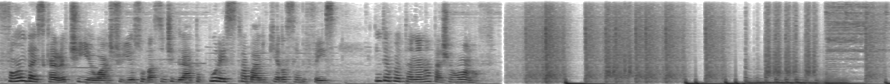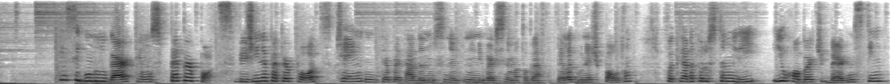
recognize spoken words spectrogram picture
fã da Scarlett e eu acho e eu sou bastante grata por esse trabalho que ela sempre fez interpretando a Natasha Romanoff. Segundo lugar, temos Pepper Potts. Virginia Pepper Potts, que é interpretada no, no universo cinematográfico pela Gwyneth Paltrow, foi criada pelo Stan Lee e o Robert Bernstein,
